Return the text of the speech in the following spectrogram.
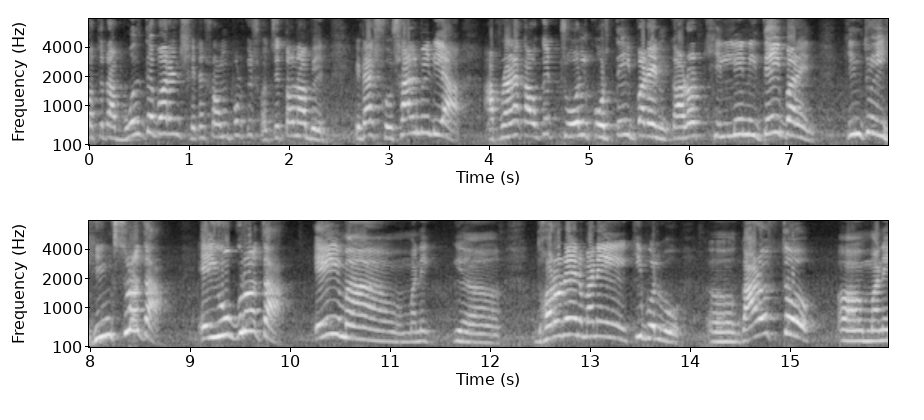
কতটা বলতে পারেন, সেটা সম্পর্কে সচেতন হবেন। এটা সোশ্যাল মিডিয়া আপনারা কাউকে ট্রোল করতেই পারেন, কারোর খিল্লি নিতেই পারেন। কিন্তু এই হিংস্রতা, এই উগ্রতা, এই মানে ধরনের মানে কি বলব গারস্থ মানে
